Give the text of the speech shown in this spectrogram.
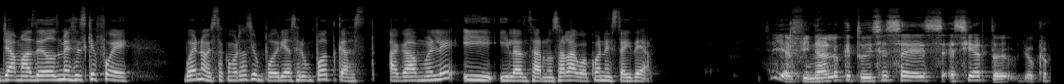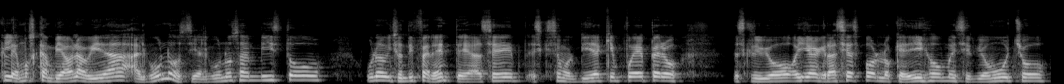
ya más de dos meses que fue, bueno, esta conversación podría ser un podcast, hagámosle y, y lanzarnos al agua con esta idea. Sí, al final lo que tú dices es, cierto. Yo creo que le hemos cambiado la vida a algunos y algunos han visto una visión diferente. Hace, es que se me olvida quién fue, pero escribió, oiga, gracias por lo que dijo, me sirvió mucho.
